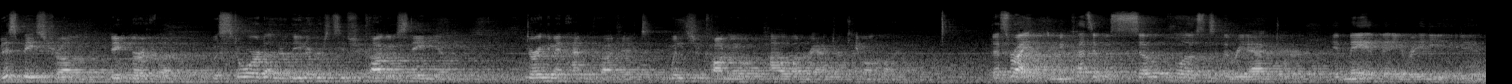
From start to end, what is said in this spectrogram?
This bass drum, Big Bertha, was stored under the University of Chicago Stadium during the Manhattan Project when the Chicago Pile 1 reactor came online. That's right, and because it was so close to the reactor, it may have been irradiated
